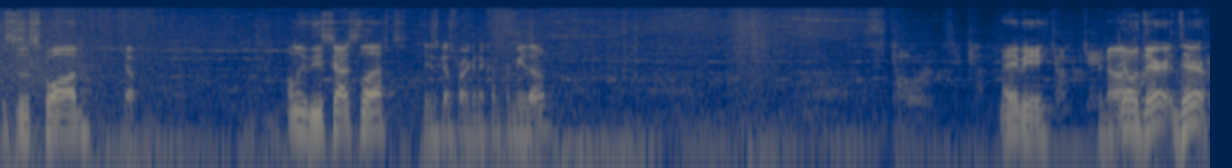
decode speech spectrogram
This is a squad. Yep. Only these guys left. These guys probably gonna come for me though. Maybe. Don't get You're not. Yo, they're they're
